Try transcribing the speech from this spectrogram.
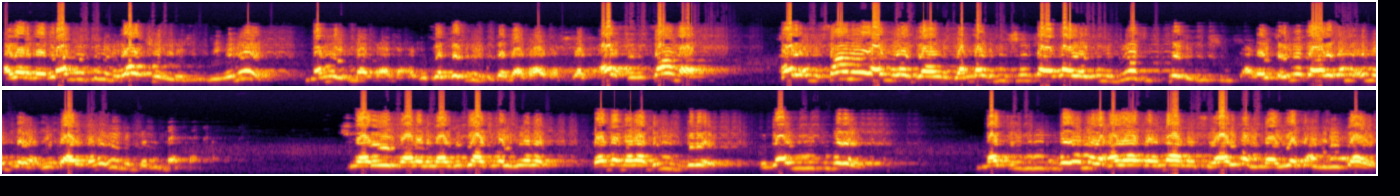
اگر نگران کو ریا کھیل نمود مردادا حدیث تدریس مردادا ہر انسان ہر انسان ہے ان وہ جان جنت بھی شرط آتا ہے لیکن دوست سے بھی شرط آتا ہے تو یہ کار کرنے امید ہے یہ کار کرنے امید ہے شمارے جانے مرد کی آسمان میں بابا منا دریس برے جائے نہیں برے مکر دریس برے میں حیات کرنا میں سواری میں حمایت امریکہ ہے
